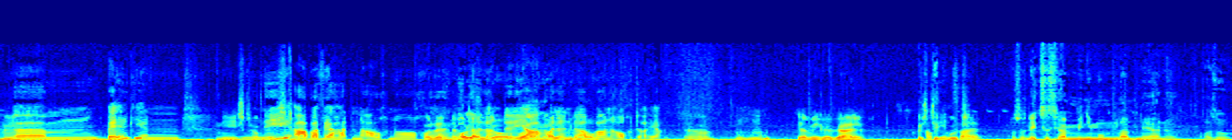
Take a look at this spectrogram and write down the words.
Nee, Ähm, Belgien, nee ich glaube nee, nicht. ne? aber wir hatten auch noch Holländer? Äh, Niederlande. Holländer, ja, Holländer, Holländer genau. waren auch da, ja. Ja? Mhm. ja, mega geil. Auf Richtig jeden gut. Fall. Also nächstes Jahr Minimum ein Land mehr, ne? Also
